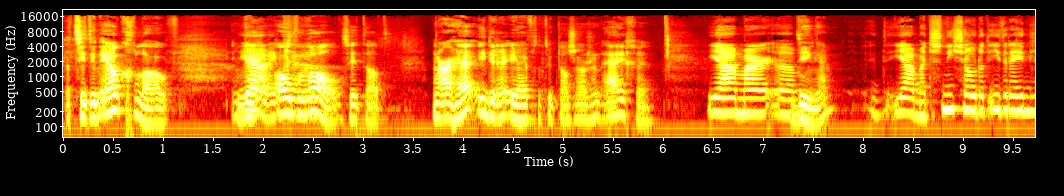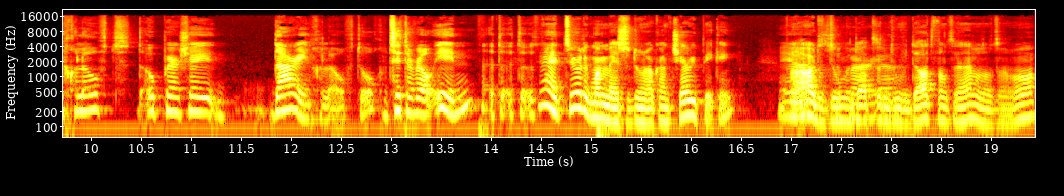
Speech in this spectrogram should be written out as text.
dat zit in elk geloof. Ja, ik, overal eh, zit dat. Maar hè, iedereen heeft natuurlijk dan zo zijn eigen Ja, maar... ehm, dingen. Ja, maar het is niet zo dat iedereen die gelooft... ook per se daarin gelooft, toch? Het zit er wel in. Het, het, het- Nee, tuurlijk. Maar mensen doen ook aan cherrypicking. ja, oh, dat dan doen we waar, dat, dan ja. doen we dat. Want, hè, want, oh.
